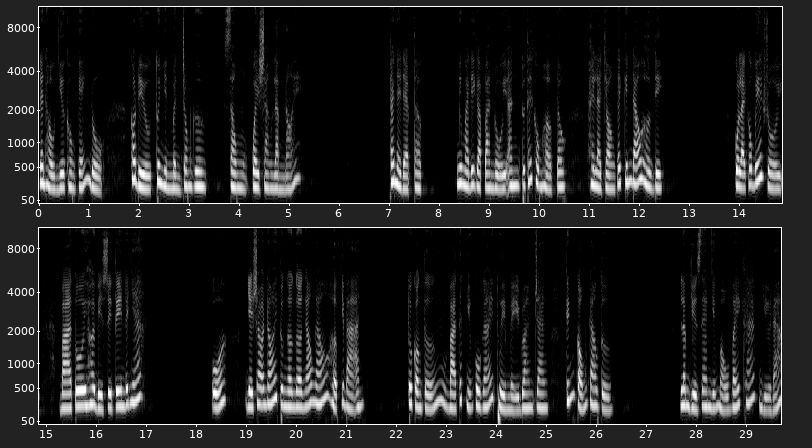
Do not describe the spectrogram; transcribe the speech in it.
Nên hầu như không kén đồ. Có điều tôi nhìn mình trong gương, Xong quay sang làm nói. Cái này đẹp thật, nhưng mà đi gặp bà nội anh tôi thấy không hợp đâu, Hay là chọn cái kín đáo hơn đi? Cô lại không biết rồi, Bà tôi hơi bị suy tin đấy nhé. Ủa, Vậy sao anh nói tôi ngơ ngơ ngáo ngáo Hợp với bà anh? Tôi còn tưởng bà thích những cô gái thùy mị đoan trang Kính cổng cao tượng Lâm vừa xem những mẫu váy khác vừa đáp.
